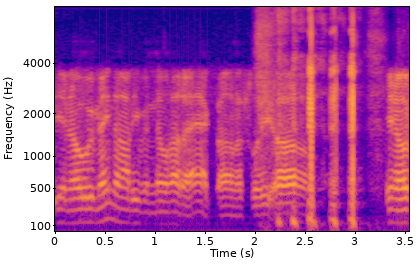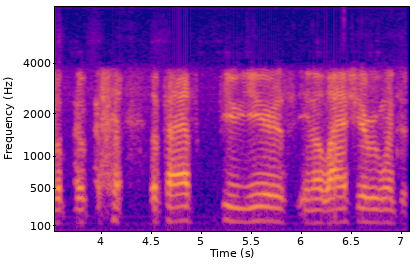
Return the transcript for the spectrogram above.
you know, we may not even know how to act, honestly. Um, you know, the, the the past few years, you know, last year we went to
